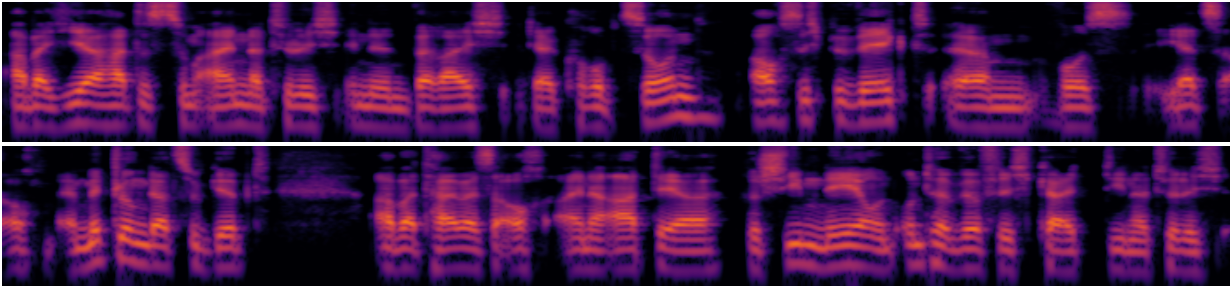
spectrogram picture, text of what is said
Aber hier hat es zum einen natürlich in den Bereich der Korruption auch sich bewegt, ähm, wo es jetzt auch Ermittlungen dazu gibt aber teilweise auch eine Art der Regimenähe und Unterwürfigkeit, die natürlich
